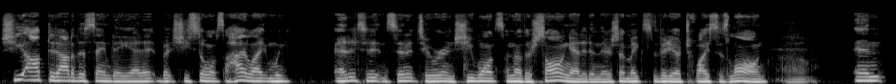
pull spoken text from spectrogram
she opted out of the same day edit, but she still wants the highlight, and we edited it and sent it to her, and she wants another song added in there, so it makes the video twice as long. Oh. And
